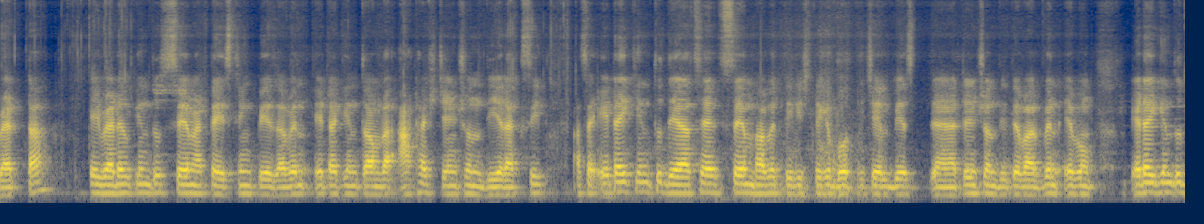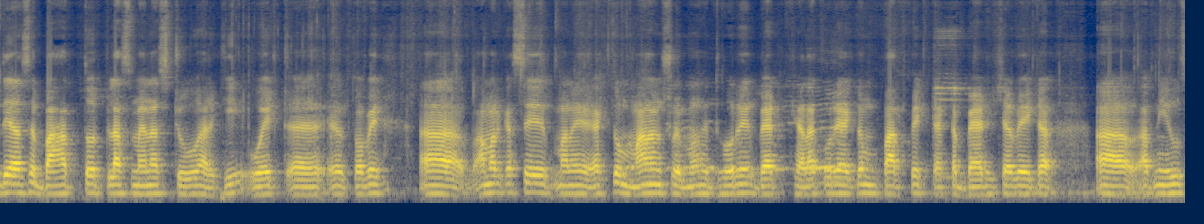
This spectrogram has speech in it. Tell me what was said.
ব্যাটটা এই ব্যাটেও কিন্তু সেম একটা স্ট্রিং পেয়ে যাবেন। এটা কিন্তু আমরা আঠাশ টেনশন দিয়ে রাখছি। আচ্ছা এটাই কিন্তু দেওয়া আছে সেমভাবে তিরিশ থেকে বত্রিশ এলবিএস টেনশন দিতে পারবেন এবং এটাই কিন্তু দেওয়া আছে বাহাত্তর প্লাস মাইনাস টু আর কি ওয়েট তবে আমার কাছে মানে একদম মানানসই মানে ধরে ব্যাট খেলা করে একদম পারফেক্ট একটা ব্যাট হিসাবে এটা আপনি ইউজ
